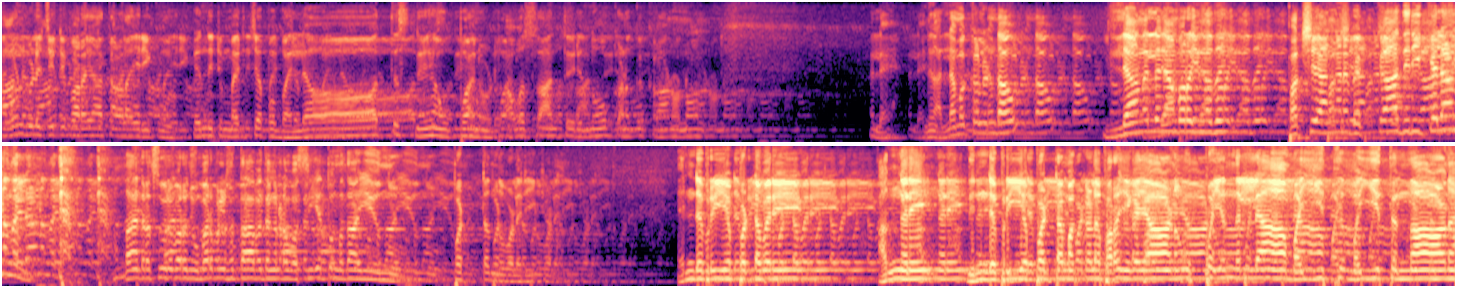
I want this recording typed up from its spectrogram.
ഫോൺ വിളിച്ചിട്ട് പറയാത്ത ആളായിരിക്കും എന്നിട്ട് മരിച്ചപ്പോ വല്ലാത്ത സ്നേഹം ഉപ്പാനോട്. അവസാനത്തെ ഒരു നോക്കണക്ക് കാണണോ? അല്ലേ? നല്ല മക്കൾ ഉണ്ടാവും ഇല്ല എന്നല്ല ഞാൻ പറയുന്നത്. പക്ഷെ അങ്ങനെ വെക്കാതിരിക്കലാണെന്നല്ല. അള്ളാൻ റസൂൽ പറഞ്ഞു ഉമർ ബൽ ഖത്താബ് തങ്ങളുടെ വസീയത്വം അതായിരുന്നു. പെട്ടെന്ന് വളരിക്കണം. എന്റെ പ്രിയപ്പെട്ടവരെ അങ്ങനെ നിന്റെ പ്രിയപ്പെട്ട മക്കൾ പറയുകയാണ് ഉപ്പ എന്നല്ല മയ്യത്ത് മയ്യത്ത് എന്നാണ്.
